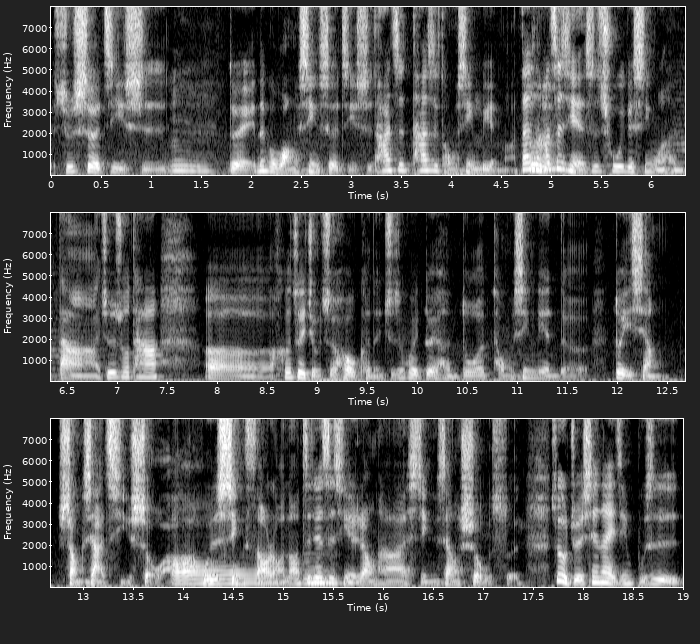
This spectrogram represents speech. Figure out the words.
就设计师，嗯，对，那个王姓设计师，他是他是同性恋嘛，但是他之前也是出一个新闻很大啊，嗯、就是说他。呃，喝醉酒之后，可能就是会对很多同性恋的对象上下其手啊，oh, 或者性骚扰，然后这件事情也让他形象受损。嗯。所以我觉得现在已经不是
